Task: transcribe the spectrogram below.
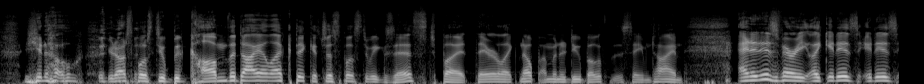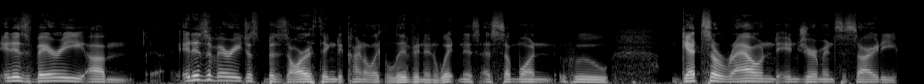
you know you're not supposed to become the dialectic it's just supposed to exist but they're like nope i'm going to do both at the same time and it is very like it is it is it is very um it is a very just bizarre thing to kind of like live in and witness as someone who gets around in German society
